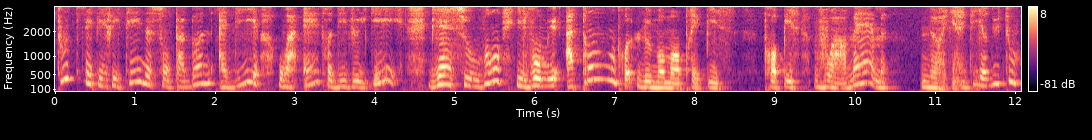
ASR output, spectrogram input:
Toutes les vérités ne sont pas bonnes à dire ou à être divulguées. Bien souvent, il vaut mieux attendre le moment propice, propice, voire même ne rien dire du tout.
